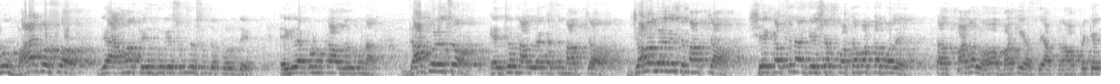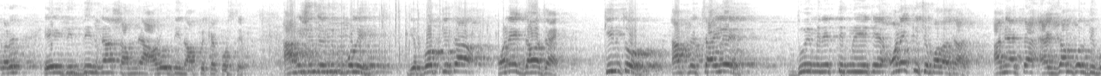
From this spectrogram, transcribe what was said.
লোক ভাড়া করছ যে আমার ফেসবুকে সুন্দর সুন্দর পোস্ট দে। এগুলা কোনো কাজ হব না। যা করেছ, এর জন্য আল্লাহর কাছে মাপ চাও। জনগণের কাছে মাপ চাও। শেখ হাসিনা যেসব কথাবার্তা বলে, তা পাগল হওয়া বাকি আছে, আপনারা অপেক্ষা করেন। এই দিন দিন না, সামনে আরও দিন অপেক্ষা করছে। আমি শুধু এটুকু বলি যে বক্তৃতা অনেক দেওয়া যায়। কিন্তু আপনি চাইলে দুই মিনিট, তিন মিনিটে অনেক কিছু বলা যায়। আমি একটা এক্সাম্পল দিব।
